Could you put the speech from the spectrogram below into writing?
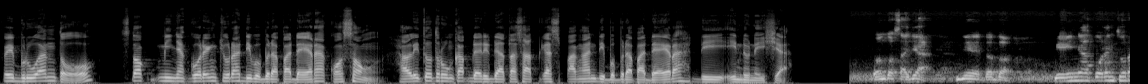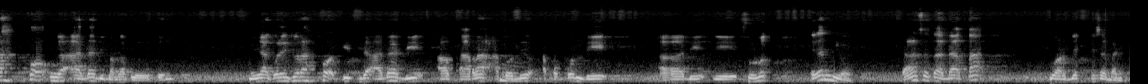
Februanto, stok minyak goreng curah di beberapa daerah kosong. Hal itu terungkap dari data Satgas Pangan di beberapa daerah di Indonesia. Contoh saja, ini contoh. Minyak goreng curah kok nggak ada di Bangka Belitung? Minyak goreng curah kok tidak ada di Altara atau di apa pun di uh, di, di Sulut, ya kan bingung. Dan setelah data luar biasa banyak.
